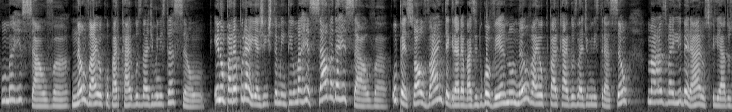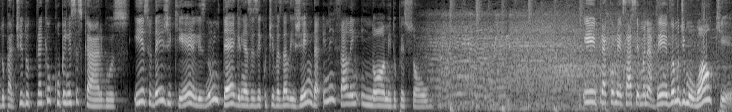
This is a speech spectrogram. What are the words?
com uma ressalva. Não vai ocupar cargos na administração. E não para por aí, a gente também tem uma ressalva da ressalva. O pessoal vai integrar a base do governo, não vai ocupar cargos na administração, mas vai liberar os filiados do partido para que ocupem esses cargos. Isso desde que eles não integrem as executivas da legenda e nem falem em nome do PSOL. E para começar a semana bem, vamos de Moonwalk?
